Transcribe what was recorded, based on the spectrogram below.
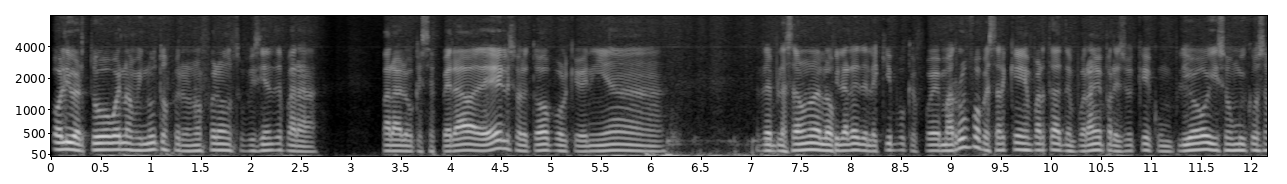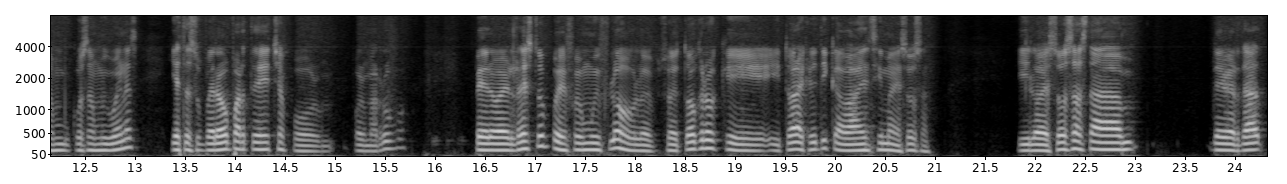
Oliver tuvo buenos minutos, pero no fueron suficientes para, para lo que se esperaba de él, sobre todo porque venía a reemplazar uno de los pilares del equipo que fue Marrufo, a pesar que en parte de la temporada me pareció que cumplió, hizo muy cosas, muy, cosas muy buenas y hasta superó partes hechas por, por Marrufo. Pero el resto pues fue muy flojo, sobre todo creo que y toda la crítica va encima de Sosa. Y lo de Sosa está de verdad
